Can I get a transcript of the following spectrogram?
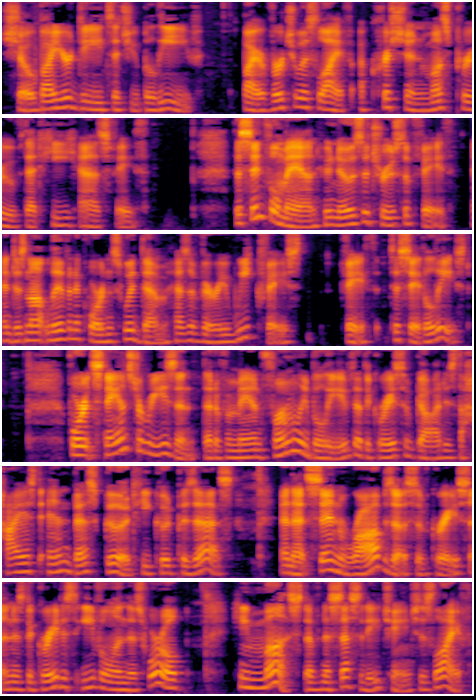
Show by your deeds that you believe. By a virtuous life, a Christian must prove that he has faith. The sinful man who knows the truths of faith and does not live in accordance with them has a very weak faith, faith to say the least. For it stands to reason that if a man firmly believed that the grace of God is the highest and best good he could possess, and that sin robs us of grace and is the greatest evil in this world, he must of necessity change his life.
